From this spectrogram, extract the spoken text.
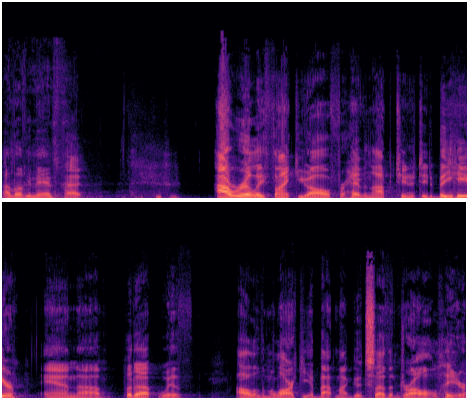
I love you, man. Hey, I really thank you all for having the opportunity to be here and uh, put up with all of the malarkey about my good southern drawl here.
